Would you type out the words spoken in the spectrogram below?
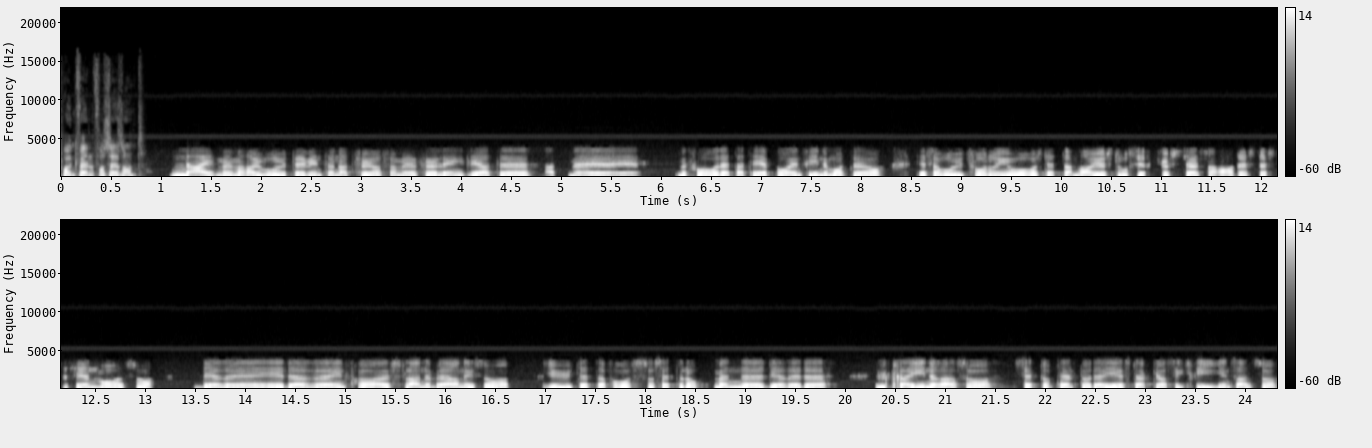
på en kveld, for å si det sånn? Nei, men vi har jo vært ute vinternatt før, så vi føler egentlig at, at vi, vi får dette til på en fin måte. og det som har vært utfordringen vår. Dette, Vi har jo et stort sirkustelt som har den største scenen vår. så Der er det en fra Østlandet, Bernie, som gir ut dette for oss og setter det opp. Men eh, der er det ukrainere som setter opp telt, og de er stakkars i krigen. sant? Så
